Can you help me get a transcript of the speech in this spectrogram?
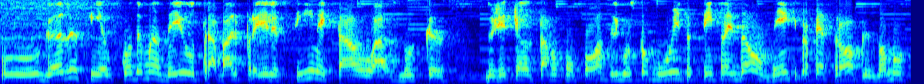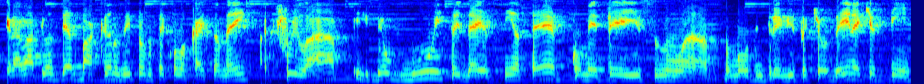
o Gus, assim, eu, quando eu mandei o trabalho para ele, assim, né, e tal, as músicas do jeito que elas estavam compostas, ele gostou muito, assim, falei, não, vem aqui para Petrópolis, vamos gravar, tem umas ideias bacanas aí para você colocar aí também fui lá, ele deu muita ideia, assim, até comentei isso numa, numa outra entrevista que eu dei, né? Que assim,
